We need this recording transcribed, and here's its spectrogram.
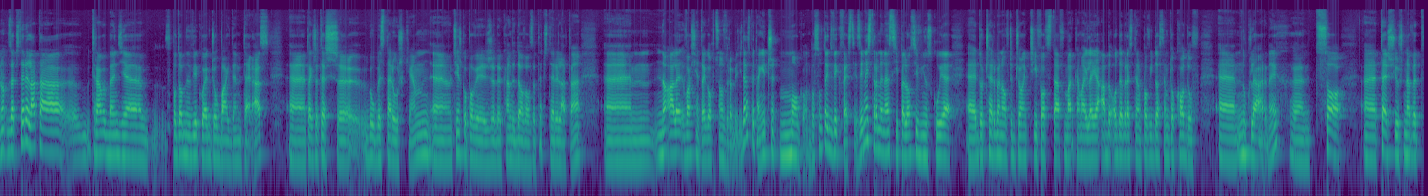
No, za 4 lata Trump będzie w podobnym wieku jak Joe Biden teraz. E, także też e, byłby staruszkiem. E, ciężko powiedzieć, żeby kandydował za te 4 lata. No ale właśnie tego chcą zrobić. I teraz pytanie, czy mogą? Bo są tutaj dwie kwestie. Z jednej strony Nancy Pelosi wnioskuje do Chairman of the Joint Chief of Staff Marka Mileya, aby odebrać Trumpowi dostęp do kodów nuklearnych, co też już nawet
